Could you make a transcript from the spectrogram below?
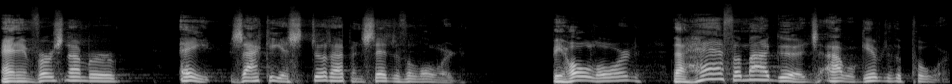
And in verse number 8, Zacchaeus stood up and said to the Lord, Behold, Lord, the half of my goods I will give to the poor.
